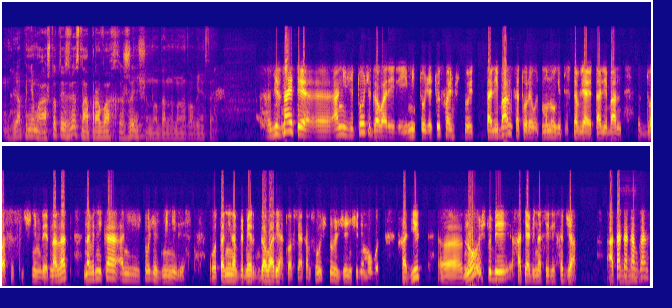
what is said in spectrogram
Я понимаю. А что-то известно о правах женщин на данный момент в Афганистане? Вы знаете, они же тоже говорили, и мы тоже чувствуем, что Талибан, который вот многие представляют Талибан 20 с лишним лет назад, наверняка они тоже изменились. Вот они, например, говорят, во всяком случае, что женщины могут ходить, э, но чтобы хотя бы носили хаджаб. А так как Афган,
